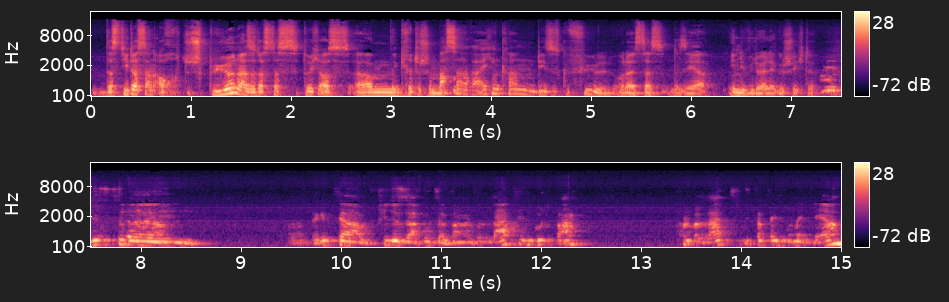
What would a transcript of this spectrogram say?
dass die das dann auch spüren, also dass das durchaus ähm, eine kritische Masse erreichen kann, dieses Gefühl? Oder ist das eine sehr individuelle Geschichte? Ist, ähm, da gibt es ja viele Sachen. Also Leipzig ist ein gutes Beispiel. Leipzig ist tatsächlich im Moment leer,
